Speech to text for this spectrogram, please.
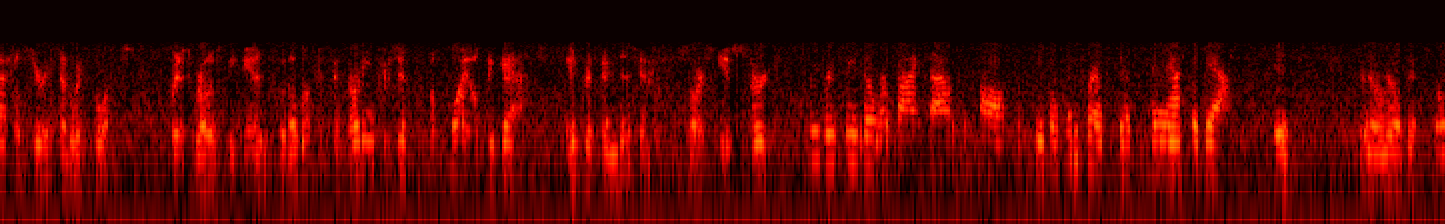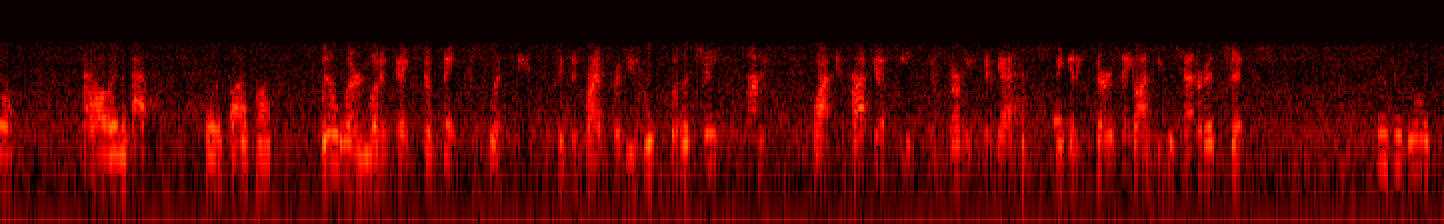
Special Series Edward Force. Chris Rose begins with a look at converting your system of oil to gas. Interest in this energy source is surging. We've received over 5,000 calls from people interested in natural gas. It's been a real big probably in the past four to five months. We'll learn what it takes to make the switch. Is it right for you? Will it save you money? Watch Project Heat converting to gas beginning Thursday on News Center at 6. Mm-hmm.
